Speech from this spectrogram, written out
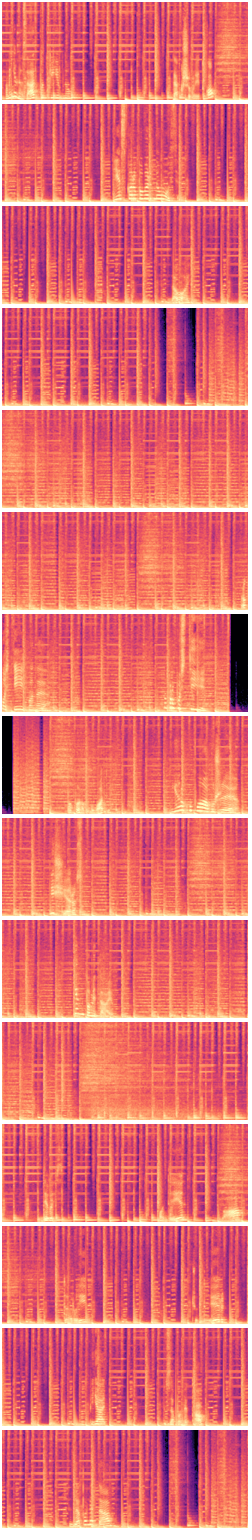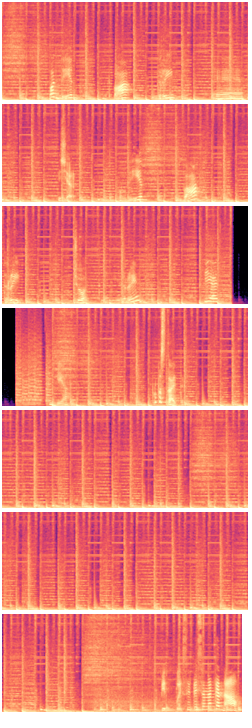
А мені назад потрібно. Так швидко. Я скоро повернуся. Давай. Пропустіть мене. Пропустіть. А порахувати? Я рахував уже. І ще раз. Я не пам'ятаю. Дивись. Один, два, три, чотири, п'ять. Запам'ятав? Запам'ятав. Один, два, три. Е... І ще раз. Один, два, три, чотири, п'ять. Є. Пропускайте. Підписуйтеся на канал.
